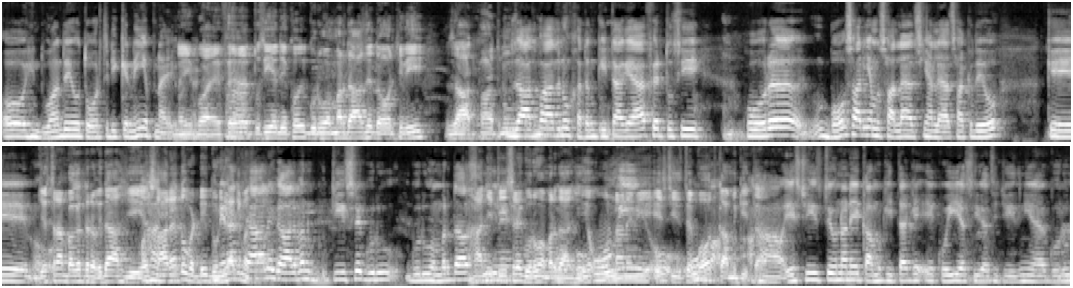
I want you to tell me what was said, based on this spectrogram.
ਉਹ ਹਿੰਦੂਆਂ ਦੇ ਉਹ ਤੌਰ ਤਰੀਕੇ ਨਹੀਂ ਅਪਣਾਏ। ਨਹੀਂ ਪਾਏ। ਫਿਰ ਤੁਸੀਂ ਇਹ ਦੇਖੋ ਗੁਰੂ ਅਮਰਦਾਸ ਦੇ ਦੌਰ 'ਚ ਵੀ ਜ਼ਾਤ ਪਾਤ ਨੂੰ ਜ਼ਾਤ-ਪਾਤ ਨੂੰ ਖਤਮ ਕੀਤਾ ਗਿਆ। ਫਿਰ ਤੁਸੀਂ ਹੋਰ ਬਹੁਤ ਸਾਰੀਆਂ ਮਿਸਾਲਾਂ ਐਸੀਆਂ ਲੈ ਸਕਦੇ ਹੋ ਕਿ ਜਿਸ ਤਰ੍ਹਾਂ ਭਗਤ ਰਵਿਦਾਸ ਜੀ ਹੈ ਸਾਰਿਆਂ ਤੋਂ ਵੱਡੀ ਦੁਨੀਆ ਮੇਰਾ 'ਚ ਖਿਆਲ ਮਸਾਲਾ। ਹੈ ਗਾਲਬਨ ਤੀਸਰੇ ਗੁਰੂ ਗੁਰੂ ਅਮਰਦਾਸ ਹਾਂਜੀ ਜੀ ਨੇ ਤੀਸਰੇ ਗੁਰੂ ਅਮਰਦਾਸ ਜੀ ਉਹ- ਉਹਨਾਂ ਨੇ ਵੀ ਇਸ ਚੀਜ਼ ਤੇ ਬਹੁਤ ਕੰਮ ਕੀਤਾ। ਹਾਂ ਇਸ ਚੀਜ਼ ਤੇ ਉਹਨਾਂ ਨੇ ਇਹ ਕੰਮ ਕੀਤਾ ਕਿ ਇਹ ਕੋਈ ਐਸੀ ਐਸੀ ਚੀਜ਼ ਨਹੀਂ ਹੈ। ਗੁਰੂ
